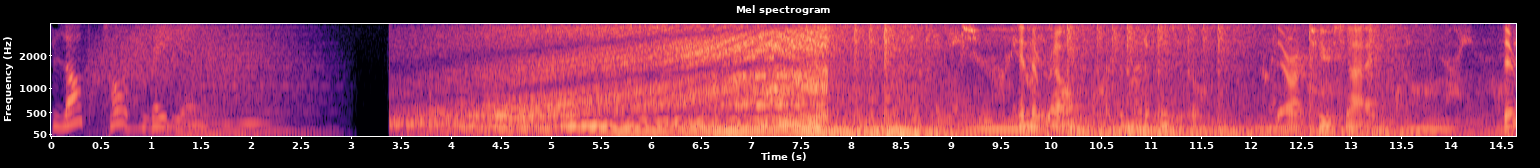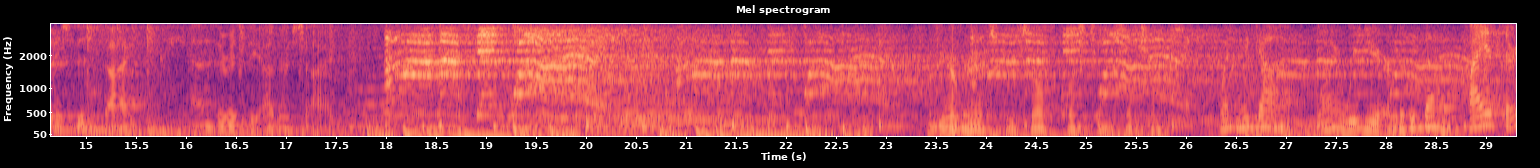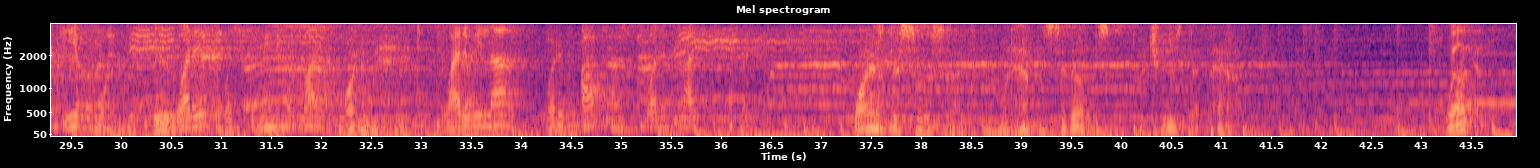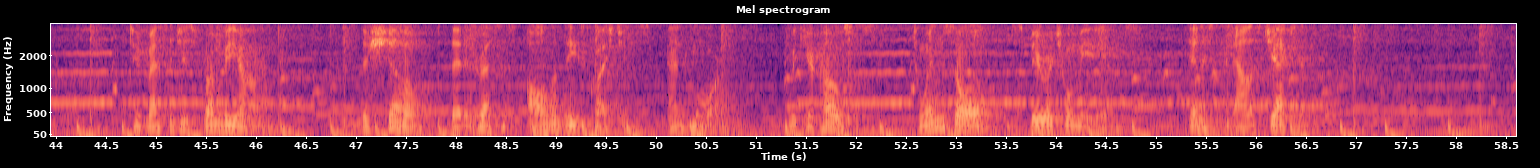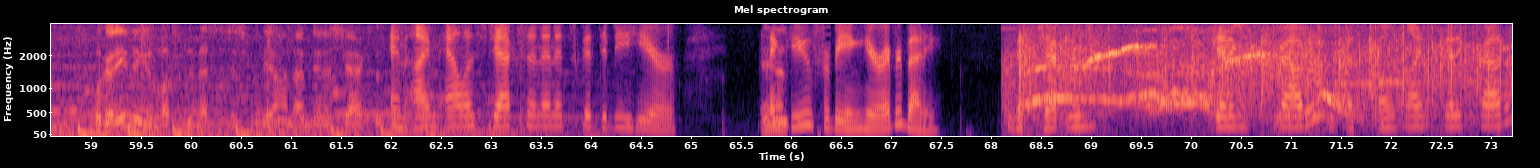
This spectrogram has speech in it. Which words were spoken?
Blog Talk Radio. In the realm of the metaphysical, there are two sides. There is this side, and there is the other side. Have you ever asked yourself questions such as, When we die, Why are we here? where do we go? Why is there evil? fear? What is it? What's the meaning of life? why do we hate? Why do we love? What is Alzheimer's? What is life purpose? Why is there suicide? And what happens to those who choose that path? Welcome to Messages from Beyond, the show that addresses all of these questions and more, with your hosts, twin soul spiritual mediums, Dennis and Alice Jackson. Well, good evening and welcome to Messages from Beyond. I'm Dennis Jackson. And I'm Alice Jackson, and it's good to be here. And Thank you for being here, everybody. We've got the chat room getting crowded. We've got the phone lines getting crowded.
